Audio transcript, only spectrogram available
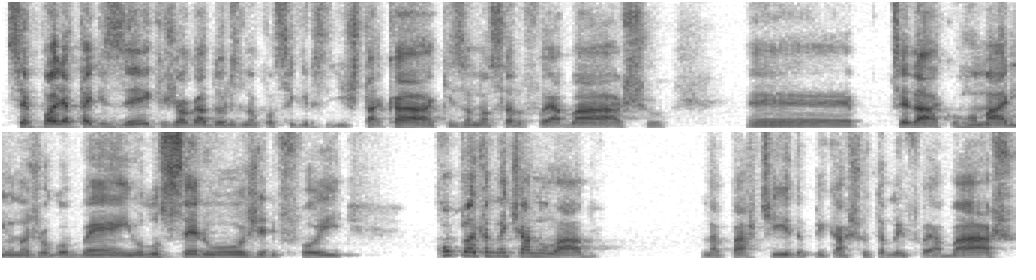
você pode até dizer que jogadores não conseguiram se destacar, que Zanocelo foi abaixo, é, sei lá, que o Romarinho não jogou bem, o Lucero hoje ele foi completamente anulado na partida, Pikachu também foi abaixo.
